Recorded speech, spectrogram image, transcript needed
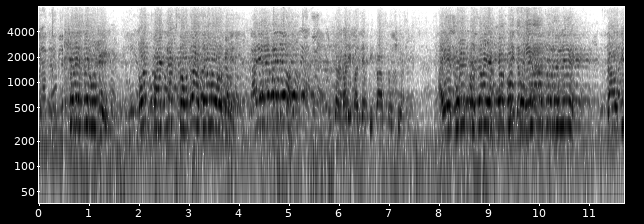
रोजी दोन पाच लाख चौदा हजार गाडी पाहिजे सुंदर गाडी पाहिजे विकास कोची एकूण प्रसन्न एक्का खूप जोडले गावची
